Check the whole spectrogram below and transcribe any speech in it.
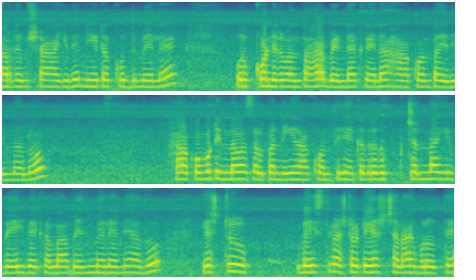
ಆರು ನಿಮಿಷ ಆಗಿದೆ. ನೀಟಾಗಿ ಕುದ್ದ ಮೇಲೆ ಹುರ್ಕೊಂಡಿರುವಂತಹ ಬೆಂಡೆಕಾಯಿನ ಹಾಕೊತಾ ಇದ್ದೀನಿ ನಾನು. ಹಾಕೊಂಬಿಟ್ಟು ಇನ್ನೂ ಸ್ವಲ್ಪ ನೀರು ಹಾಕೊತೀನಿ. ಯಾಕಂದರೆ ಅದು ಚೆನ್ನಾಗಿ ಬೇಯಬೇಕಲ್ಲ ಬೆಂದ ಮೇಲೇ ಅದು ಎಷ್ಟು ಬೇಯಿಸ್ತೀವಿ ಅಷ್ಟು ಟೇಸ್ಟ್ ಚೆನ್ನಾಗಿ ಬರುತ್ತೆ.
